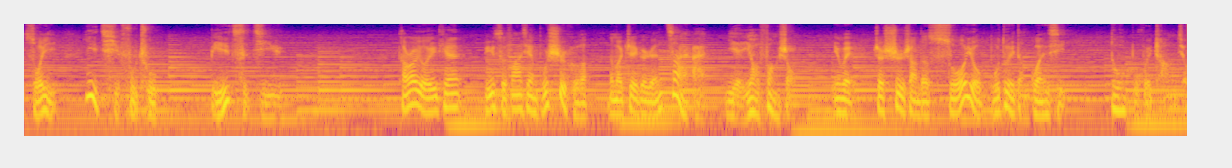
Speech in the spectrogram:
所以一起付出。彼此给予。倘若有一天彼此发现不适合，那么这个人再爱也要放手，因为这世上的所有不对等关系都不会长久。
